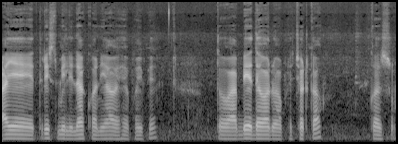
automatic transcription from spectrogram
આ એ ત્રીસ મિલી નાખવાની આવે છે પૈપે તો આ બે દવાનો આપણે છંટકાવ કરશું.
